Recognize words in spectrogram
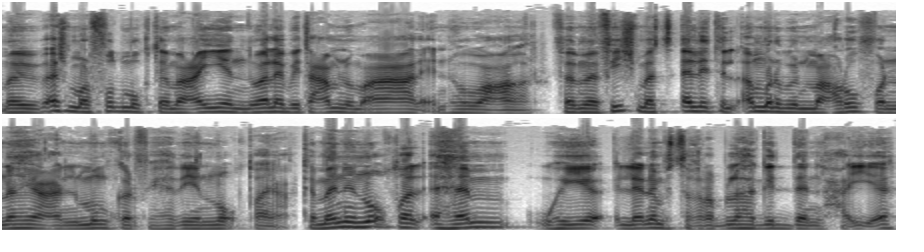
ما بيبقاش مرفوض مجتمعيا ولا بيتعاملوا معاه على إن هو عار. فما فيش مسألة الأمر بالمعروف والنهي عن المنكر في هذه النقطة يعني. كمان النقطة الأهم وهي اللي أنا مستغرب لها جدا الحقيقة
